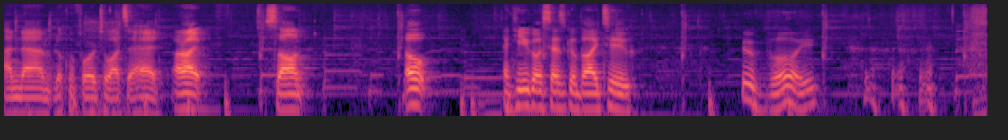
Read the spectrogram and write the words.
and um, looking forward to what's ahead. All right, Slán. Oh, and Hugo says goodbye too. Good boy.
